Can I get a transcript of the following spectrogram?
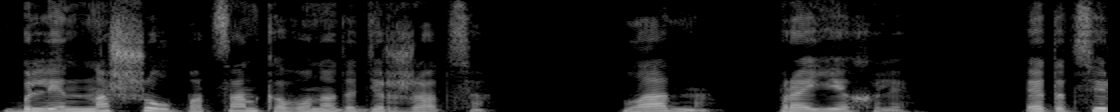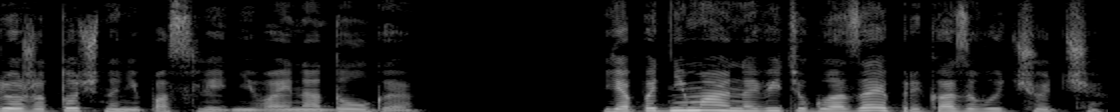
Блин, нашел пацан, кого надо держаться. Ладно, проехали. Этот Сережа точно не последний, война долгая. Я поднимаю на Витю глаза и приказываю четче.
